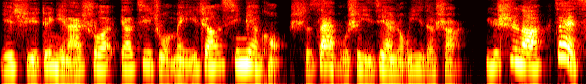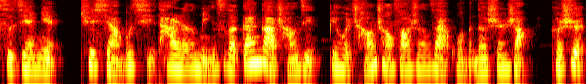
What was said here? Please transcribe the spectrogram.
也许对你来说，要记住每一张新面孔，实在不是一件容易的事儿。于是呢，再次见面却想不起他人的名字的尴尬场景，便会常常发生在我们的身上。可是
